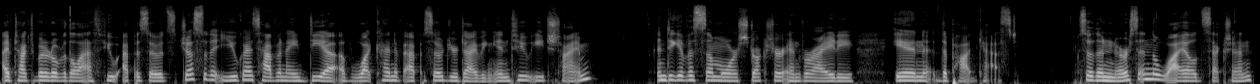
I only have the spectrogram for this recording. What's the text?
I've talked about it over the last few episodes just so that you guys have an idea of what kind of episode you're diving into each time and to give us some more structure and variety in the podcast. So, the Nurse in the Wild section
